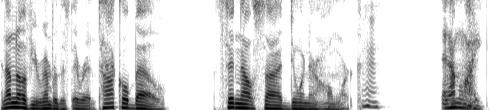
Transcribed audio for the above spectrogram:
And I don't know if you remember this. They were at Taco Bell sitting outside doing their homework. Mm-hmm. And I'm like,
